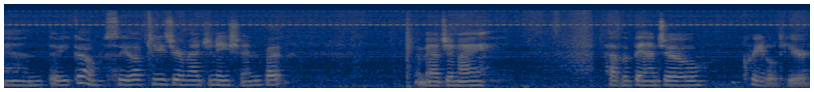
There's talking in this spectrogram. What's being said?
And there you go. So you'll have to use your imagination, but imagine I have a banjo cradled here.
